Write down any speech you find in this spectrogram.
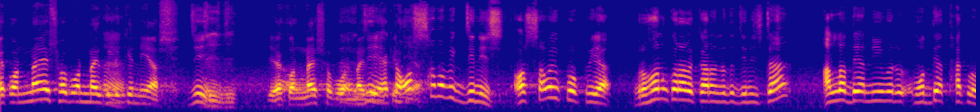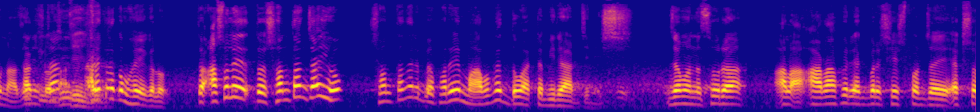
এক অন্যায় সব অন্যায়গুলিকে নিয়ে আসে। জি জি জি। এক অন্যায় সব অন্যায় একটা অস্বাভাবিক জিনিস অস্বাভাবিক প্রক্রিয়া গ্রহণ করার কারণে তো জিনিসটা আল্লাহ দেয়া নিয়মের মধ্যে থাকল না। জিনিসটা। আরেক রকম হয়ে গেল। তো আসলে তো সন্তান যাই হোক সন্তানের ব্যাপারে মা বাপের দোয়া একটা বিরাট জিনিস। যেমন সোরা আলা আরাফের একবারে শেষ পর্যায়ে একশো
